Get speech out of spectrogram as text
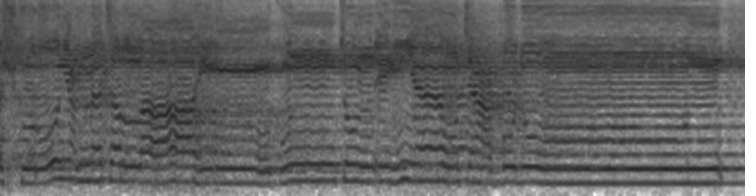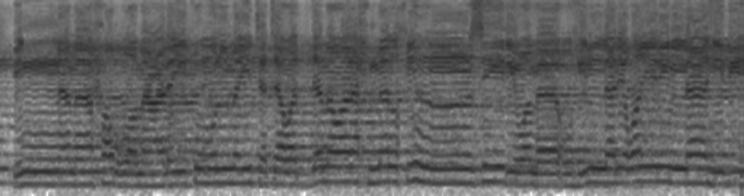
واشكروا نعمة الله إن كنتم إياه تعبدون. إنما حرم عليكم الميتة والدم ولحم الخنزير وما أهل لغير الله به.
